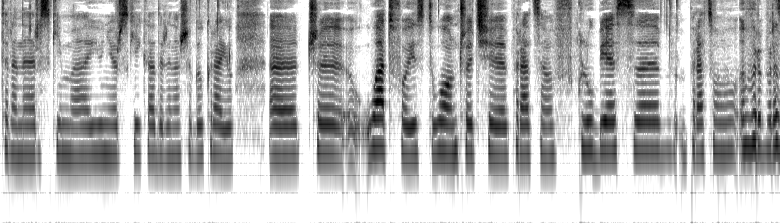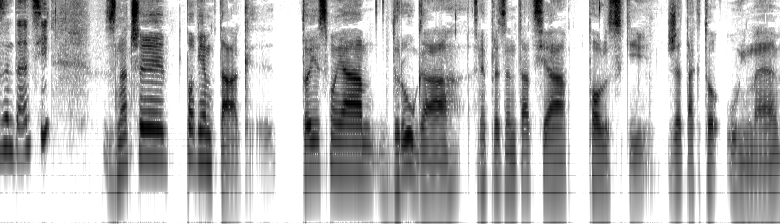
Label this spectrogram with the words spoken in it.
trenerskim juniorskiej kadry naszego kraju. Czy łatwo jest łączyć pracę w klubie z pracą w reprezentacji? Znaczy, powiem tak, to jest moja druga reprezentacja Polski, że tak to ujmę.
